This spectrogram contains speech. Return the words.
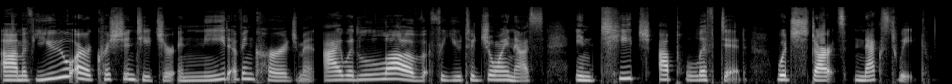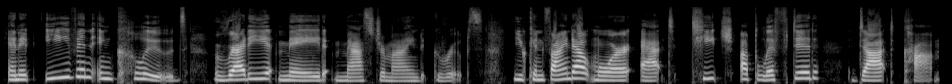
Um, if you are a Christian teacher in need of encouragement, I would love for you to join us in Teach Uplifted, which starts next week. And it even includes ready made mastermind groups. You can find out more at teachuplifted.com,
